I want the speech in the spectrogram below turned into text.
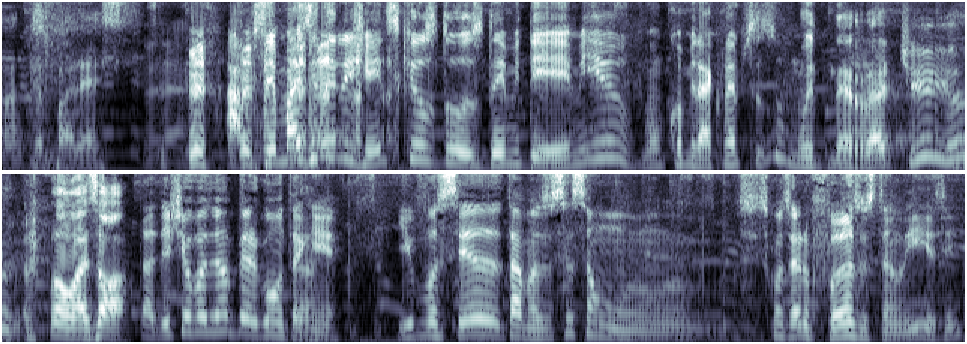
Até parece. É. Ah, ser mais inteligentes que os dos do MDM, vamos combinar que não é preciso muito, né? Ratinho. Bom, mas ó, Tá, deixa eu fazer uma pergunta aqui. E você. Tá, mas vocês são. Vocês consideram fãs do Stan Lee, assim?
